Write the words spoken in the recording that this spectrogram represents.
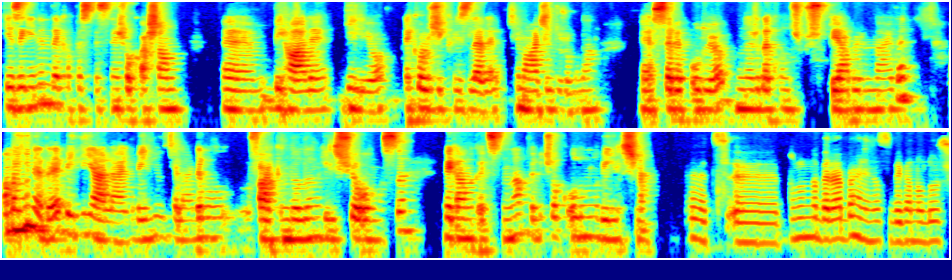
gezegenin de kapasitesini çok aşan e, bir hale geliyor. Ekolojik krizlere, acil durumuna e, sebep oluyor. Bunları da konuşmuştuk diğer bölümlerde. Ama yine de belli yerlerde, belli ülkelerde bu farkındalığın gelişiyor olması veganlık açısından tabii çok olumlu bir gelişme. Evet, e, bununla beraber hani nasıl vegan olur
